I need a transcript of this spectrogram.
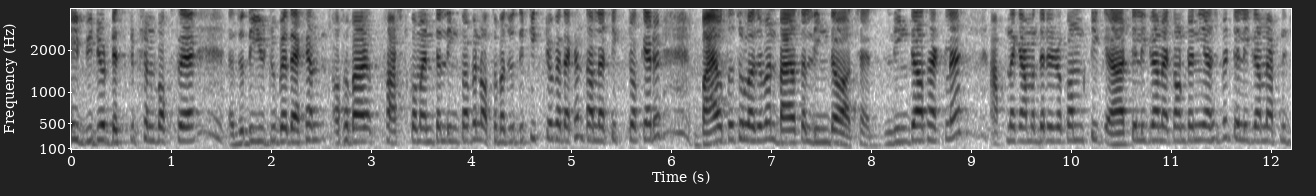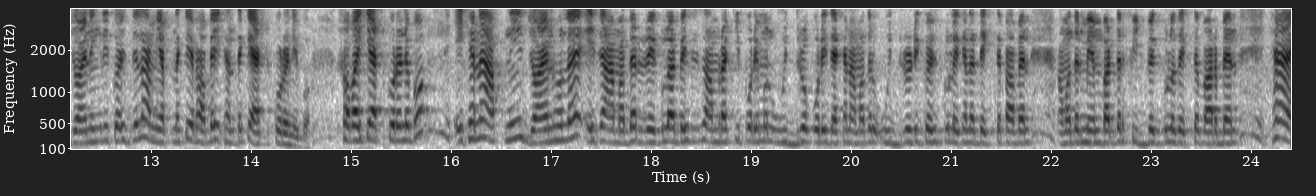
এই ভিডিও ডেসক্রিপশন বক্সে যদি ইউটিউবে দেখেন অথবা ফার্স্ট কমেন্টে লিঙ্ক পাবেন, অথবা যদি টিকটকে দেখেন, তাহলে টিকটকের বায়োতে চলে যাবেন বায়োতে লিঙ্ক দেওয়া আছে। লিঙ্ক দেওয়া থাকলে আপনাকে আমাদের এরকম টেলিগ্রাম অ্যাকাউন্টে নিয়ে আসবে। টেলিগ্রামে আপনি জয়েনিং রিকোয়েস্ট দিলে আমি আপনাকে এভাবে এখান থেকে অ্যাড করে নিব। সবাইকে অ্যাড করে নেব। এখানে আপনি জয়েন হলে এই যে আমাদের রেগুলার বেসিসে আমরা কি পরিমাণ উইথড্র করি, দেখেন আমাদের উইথড্র রিকোয়েস্টগুলো এখানে দেখতে পাবেন, আমাদের মেম্বারদের ফিডব্যাকগুলো দেখতে পারবেন। হ্যাঁ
